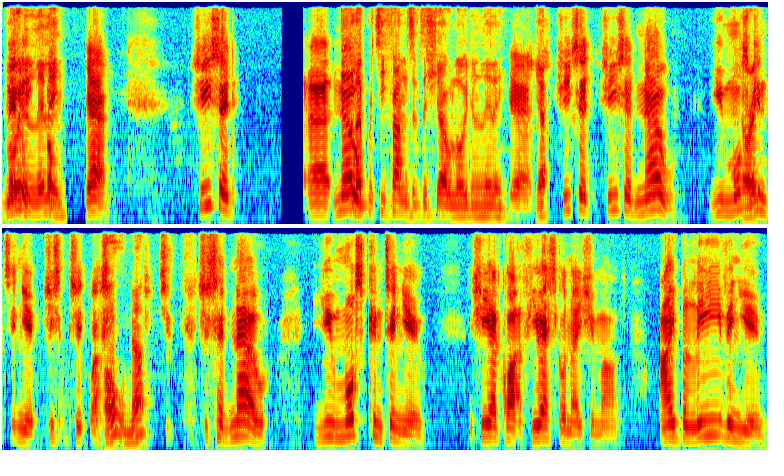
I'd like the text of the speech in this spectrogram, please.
Lily. and Lily. From, yeah. She said uh, no. Celebrity fans of the show, Lloyd and Lily. Yeah. Yeah. She said she said no. You must Sorry? continue. She, she well, Oh no. She, she said no you must continue. She had quite a few exclamation marks. I believe in you.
